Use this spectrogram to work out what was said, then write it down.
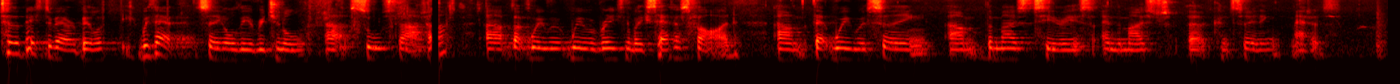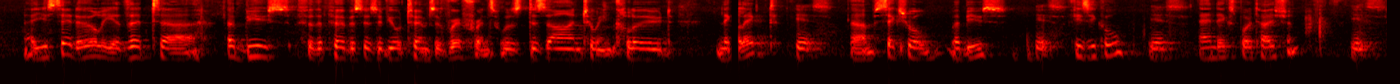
To the best of our ability, without seeing all the original uh, source data, uh, but we were, we were reasonably satisfied um, that we were seeing um, the most serious and the most uh, concerning matters. Now, you said earlier that uh, abuse, for the purposes of your terms of reference, was designed to include neglect, Yes, um, sexual abuse, yes, physical, yes, and exploitation. yes.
